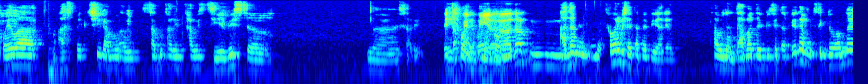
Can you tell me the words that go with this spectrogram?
ყველა ასპექტში საკუთარი თავის ძიების ეს არის ეტაპებია რა და ადამიანის ცხოვრების ეტაპები არიან. თავიდან დაბადების ეტაპია და სიკვდილამდე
